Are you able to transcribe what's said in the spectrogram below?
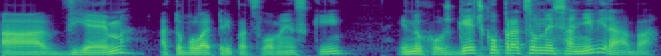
a viem, a to bol aj prípad slovenský, jednoducho už G pracovné sa nevyrába.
